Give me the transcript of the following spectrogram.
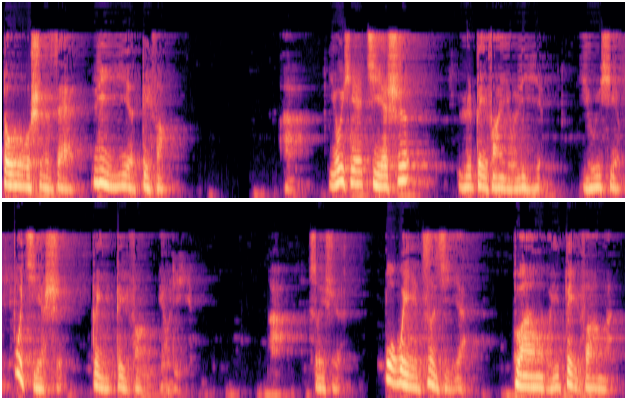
都是在利益对方啊，有一些解释与对方有利益，有一些不解释对对方有利益啊，所以是不为自己呀，端为对方啊，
